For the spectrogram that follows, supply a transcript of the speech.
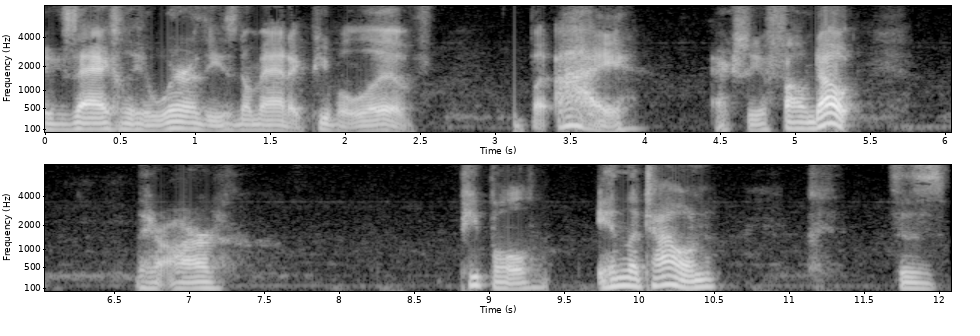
exactly where these nomadic people live. But i actually have found out there are people in the town. This is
